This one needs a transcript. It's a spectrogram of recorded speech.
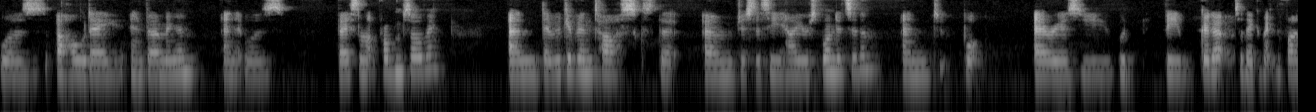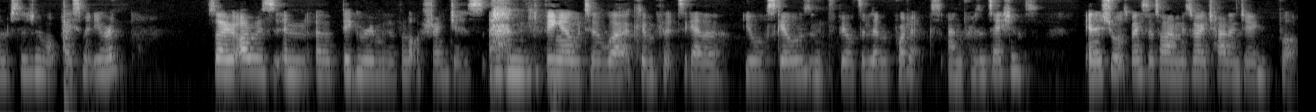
was a whole day in Birmingham, and it was based on like problem solving. And they were given tasks that um, just to see how you responded to them and what areas you would be good at, so they could make the final decision what placement you're in. So I was in a big room with a lot of strangers, and being able to work and put together your skills and to be able to deliver projects and presentations in a short space of time is very challenging, but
